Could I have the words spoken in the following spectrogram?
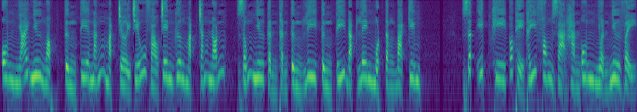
ôn nhã như ngọc, từng tia nắng mặt trời chiếu vào trên gương mặt trắng nõn, giống như cẩn thận từng ly từng tí đặt lên một tầng bạc kim. Rất ít khi có thể thấy phong dạ hàn ôn nhuận như vậy,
